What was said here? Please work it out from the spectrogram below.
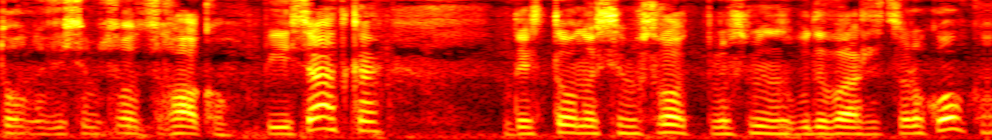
тонну 800 з гаком 50 десь тонну 700 плюс-мінус буде важити 40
